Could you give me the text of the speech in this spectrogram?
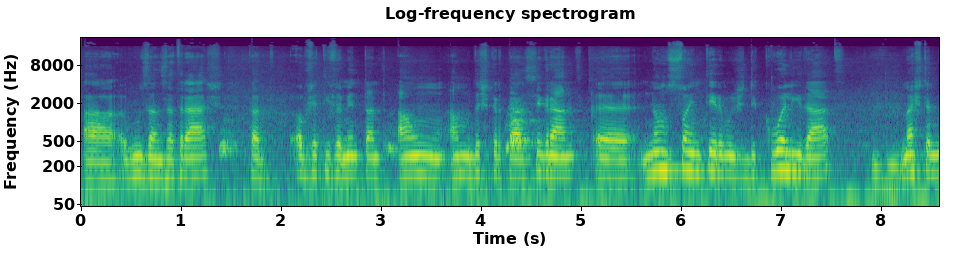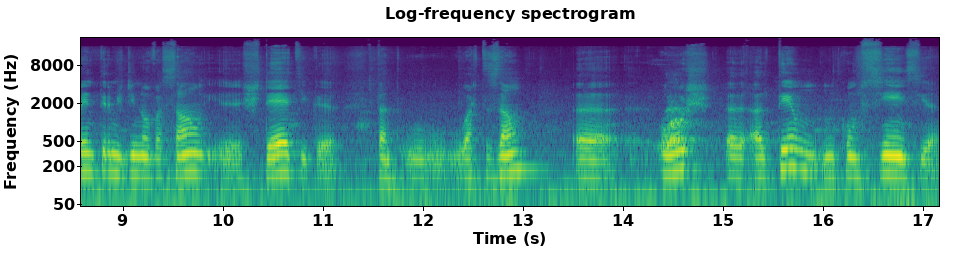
há alguns anos atrás. Portanto, objetivamente, tanto, há, um, há uma discrepância grande, uh, não só em termos de qualidade, uhum. mas também em termos de inovação, eh, estética. Portanto, o, o artesão uh, hoje ele tem uma um consciência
